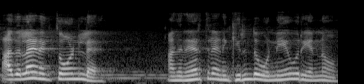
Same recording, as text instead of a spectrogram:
அதெல்லாம் எனக்கு தோணல. அந்த நேரத்தில் எனக்கு இருந்த ஒன்றே ஒரு எண்ணம்.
